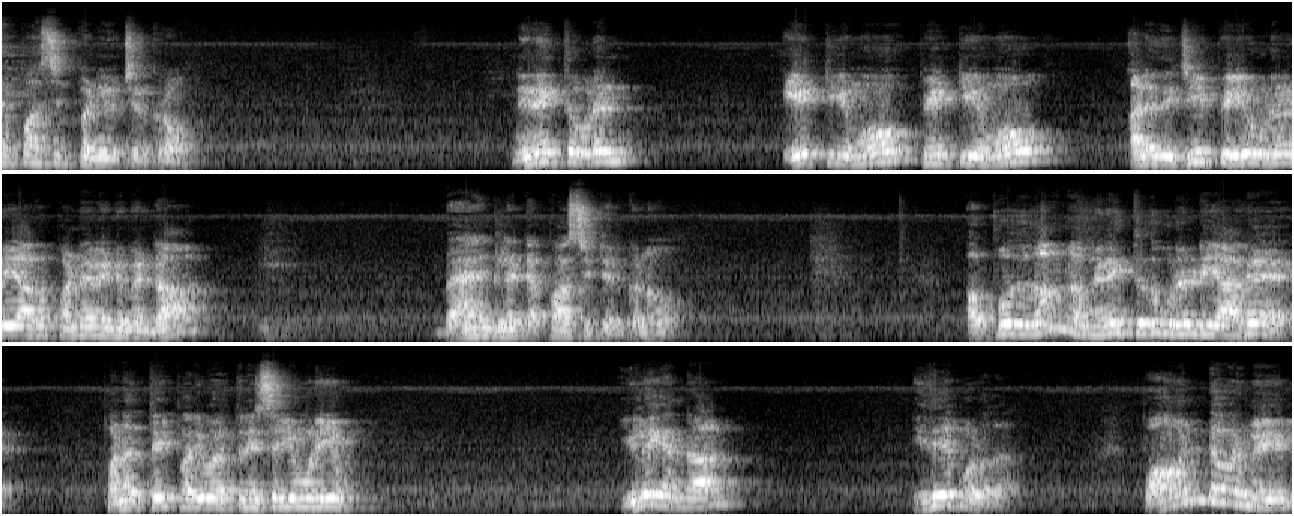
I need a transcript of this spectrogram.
டெபாசிட் பண்ணி வச்சிருக்கிறோம்? நினைத்தவுடன் ஏடிஎம்மோ பேடிஎம்மோ அல்லது ஜிபேயோ உடனடியாக பண்ண வேண்டும் என்றால் பேங்க்ல டெபாசிட் இருக்கணும். அப்போதுதான் நாம் நினைத்தது உடனடியாக பணத்தை பரிவர்த்தனை செய்ய முடியும். இல்லை என்றால் இதே போலதான். பாண்டவர் மேல்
